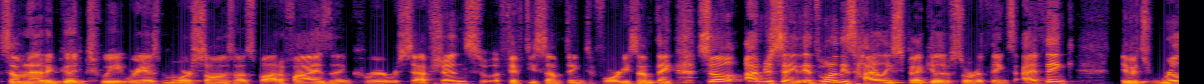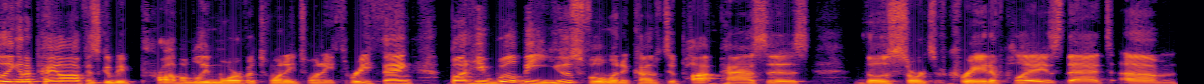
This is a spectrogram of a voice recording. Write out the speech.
Someone had a good tweet where he has more songs on spotify than career receptions 50 something to 40 something so i'm just saying it's one of these highly speculative sort of things. I think if it's really going to pay off it's going to be probably more of a 2023 thing. But he will be useful when it comes to pop passes those sorts of creative plays that um,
